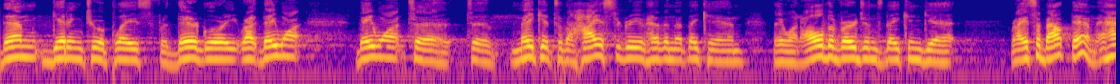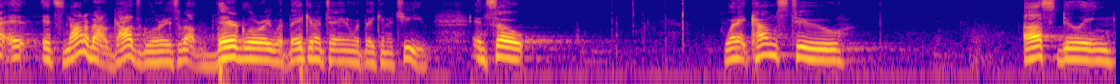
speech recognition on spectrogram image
them getting to a place for their glory, right? They want, they want to, to make it to the highest degree of heaven that they can. They want all the virgins they can get, right? It's about them. It's not about God's glory. It's about their glory, what they can attain, what they can achieve. And so when it comes to us doing,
